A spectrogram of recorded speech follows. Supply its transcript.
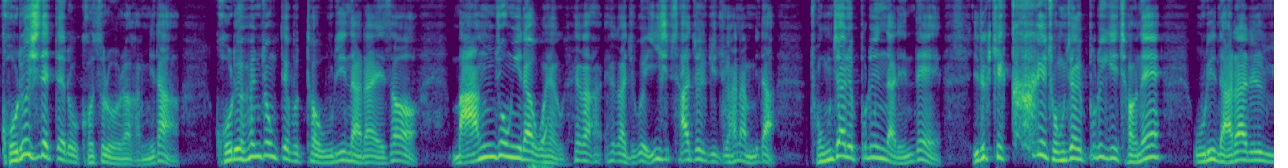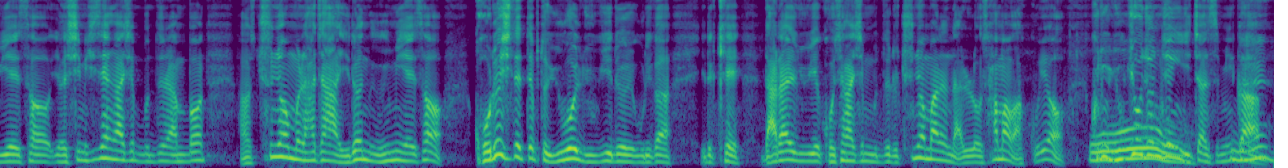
고려 시대 때로 거슬러 올라갑니다. 고려 현종 때부터 우리나라에서 망종이라고 해- 해가- 해가지고 24절기 중 하나입니다. 종자를 뿌리는 날인데 이렇게 크게 종자를 뿌리기 전에 우리 나라를 위해서 열심히 희생하신 분들 한번 어, 추념을 하자 이런 의미에서 고려 시대 때부터 6월 6일을 우리가 이렇게 나라를 위해 고생하신 분들을 추념하는 날로 삼아 왔고요. 그리고 오. 6.25 전쟁이 있지 않습니까? 네.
